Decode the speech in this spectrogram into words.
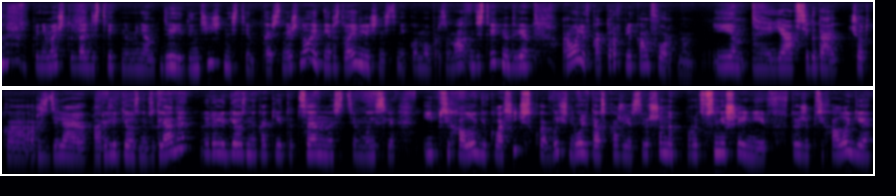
понимать, что да, действительно, у меня две идентичности. Конечно, смешно, это не раздвоение личности никоим образом, а действительно две роли, в которых мне комфортно. И э, я всегда четко разделяю религиозные взгляды, религиозные какие-то ценности, мысли и психологию классическую, обычную. Более того, скажу, я совершенно против смешений в той же психологии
